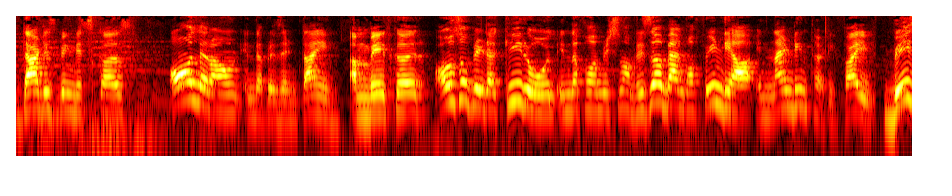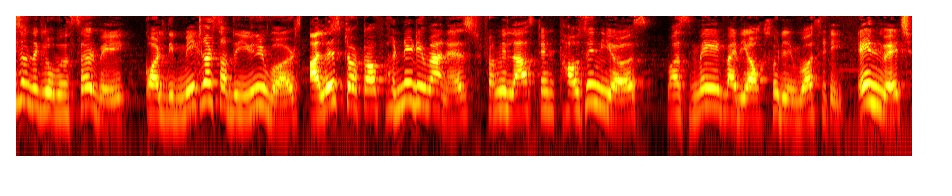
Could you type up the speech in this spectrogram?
that is being discussed all around in the present time. Ambedkar also played a key role in the formation of Reserve Bank of India in 1935. Based on the global survey called the Makers of the Universe, a list of top 100 humanists from the last 10,000 years was made by the Oxford University, in which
